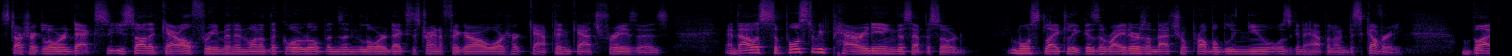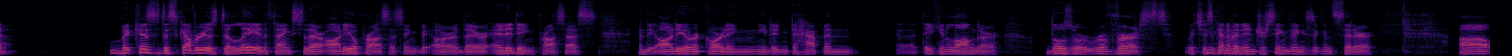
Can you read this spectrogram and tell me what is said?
Star Trek Lower Decks. You saw that Carol Freeman in one of the cold opens in Lower Decks is trying to figure out what her captain catchphrase is. And that was supposed to be parodying this episode, most likely, because the writers on that show probably knew what was going to happen on Discovery. But because Discovery is delayed thanks to their audio processing or their editing process and the audio recording needing to happen uh, taking longer, those were reversed, which is kind of an interesting thing to consider. Uh,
